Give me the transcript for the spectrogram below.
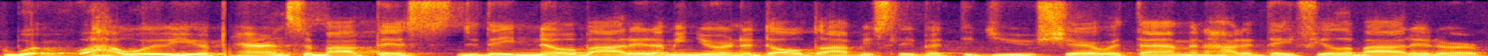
Wh- How were your parents about this? Did they know about it? I mean, you're an adult, obviously, but did you share it with them, and how did they feel about it, or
